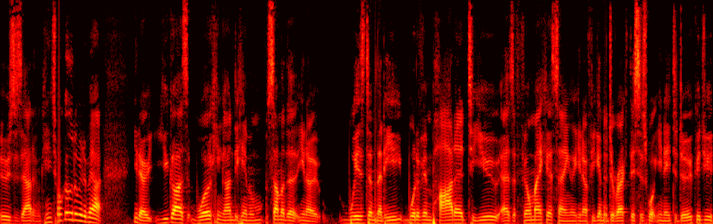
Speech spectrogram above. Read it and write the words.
oozes out of him. Can you talk a little bit about, you know, you guys working under him and some of the, you know, wisdom that he would have imparted to you as a filmmaker, saying, you know, if you're going to direct, this is what you need to do. Could you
